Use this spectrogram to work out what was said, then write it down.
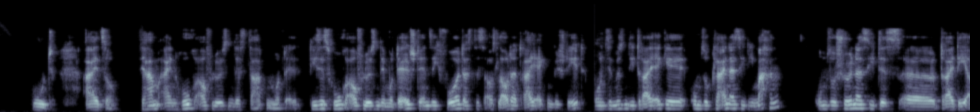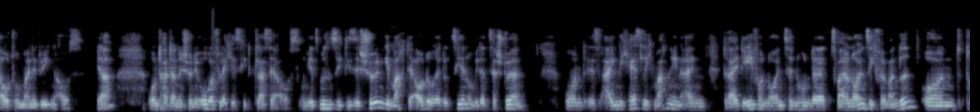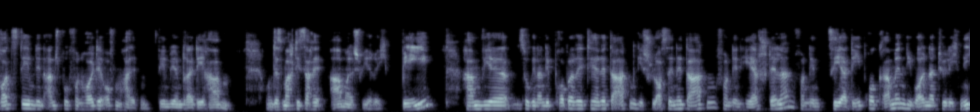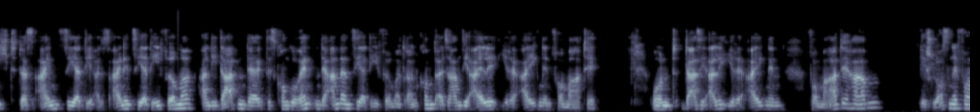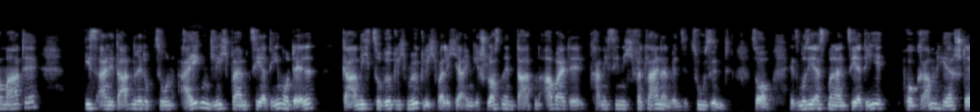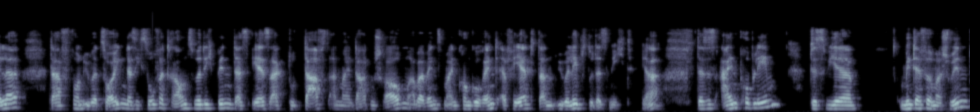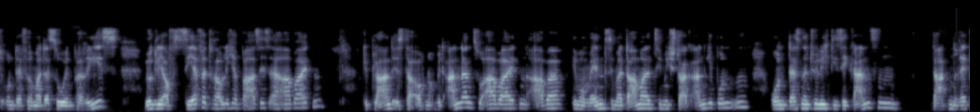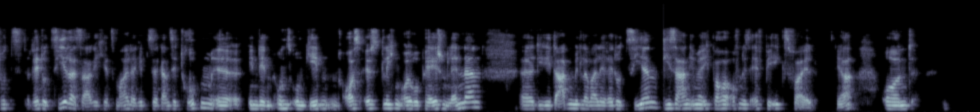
Gut. Also, Sie haben ein hochauflösendes Datenmodell. Dieses hochauflösende Modell stellen sich vor, dass das aus lauter Dreiecken besteht. Und Sie müssen die Dreiecke, umso kleiner Sie die machen, umso schöner sieht das äh, 3D-Auto meinetwegen aus. Ja, und hat dann eine schöne Oberfläche, sieht klasse aus. Und jetzt müssen Sie dieses schön gemachte Auto reduzieren und wieder zerstören und es eigentlich hässlich machen, in ein 3D von 1992 verwandeln und trotzdem den Anspruch von heute offen halten, den wir im 3D haben. Und das macht die Sache A mal schwierig. B haben wir sogenannte proprietäre Daten, geschlossene Daten von den Herstellern, von den CAD-Programmen. Die wollen natürlich nicht, dass ein CAD, also eine CAD-Firma an die Daten der, des Konkurrenten der anderen CAD-Firma drankommt. Also haben die alle ihre eigenen Formate. Und da sie alle ihre eigenen Formate haben, geschlossene Formate, ist eine Datenreduktion eigentlich beim CAD-Modell gar nicht so wirklich möglich, weil ich ja in geschlossenen Daten arbeite, kann ich sie nicht verkleinern, wenn sie zu sind. So, jetzt muss ich erstmal ein CAD-Programmhersteller davon überzeugen, dass ich so vertrauenswürdig bin, dass er sagt, du darfst an meinen Daten schrauben, aber wenn es mein Konkurrent erfährt, dann überlebst du das nicht. Ja, das ist ein Problem, das wir mit der Firma Schwind und der Firma Dassault in Paris wirklich auf sehr vertraulicher Basis erarbeiten. Geplant ist da auch noch mit anderen zu arbeiten, aber im Moment sind wir da mal ziemlich stark angebunden und dass natürlich diese ganzen Datenreduzierer, sage ich jetzt mal, da gibt es ja ganze Truppen äh, in den uns umgebenden ostöstlichen europäischen Ländern, äh, die die Daten mittlerweile reduzieren. Die sagen immer, ich brauche ein offenes FBX-File, ja, und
